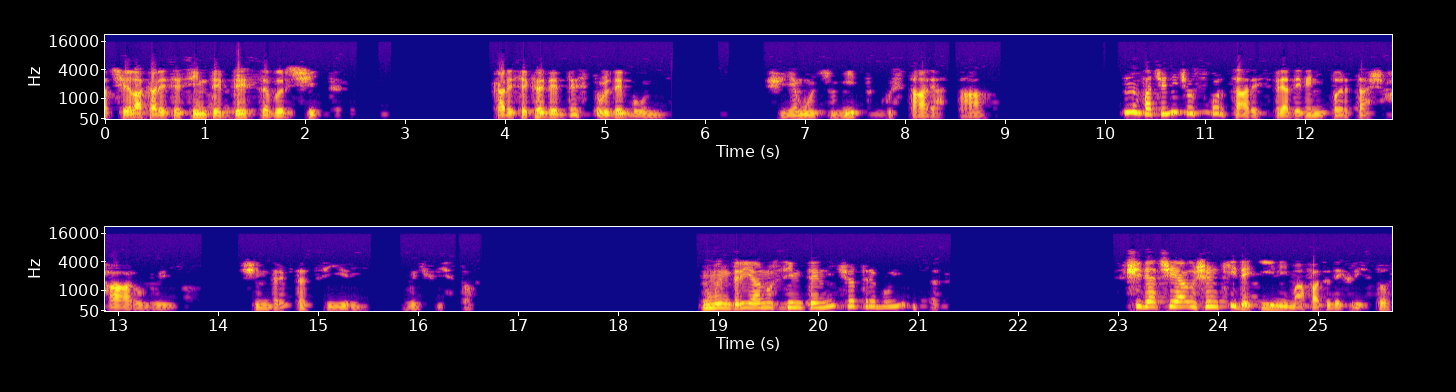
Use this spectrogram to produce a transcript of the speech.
Acela care se simte desăvârșit, care se crede destul de bun și e mulțumit cu starea sa, nu face nicio sforțare spre a deveni părtaș harului și îndreptățirii lui Hristos. Mândria nu simte nicio trebuință și de aceea își închide inima față de Hristos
